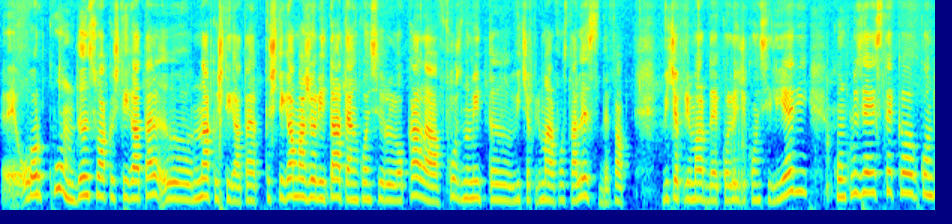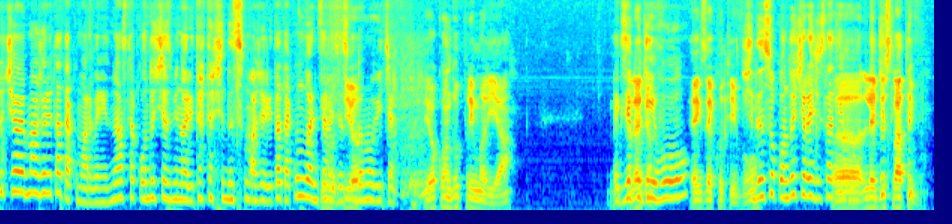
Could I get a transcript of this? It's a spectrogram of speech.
E, Oricum, dânsul a câștigat, uh, n-a câștigat, a câștigat majoritatea în Consiliul Local, a fost numit uh, viceprimar, a fost ales, de fapt, viceprimar de colegii consilierii. Concluzia este că conduce majoritatea, cum ar veni. Dumneavoastră conduceți minoritatea și dânsul majoritatea. Cum vă înțelegeți eu- cu domnul vice? Eu conduc primăria. Executivul Înțelegem? Executivul. și dânsul conduce legislativul. uh, legislativul.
